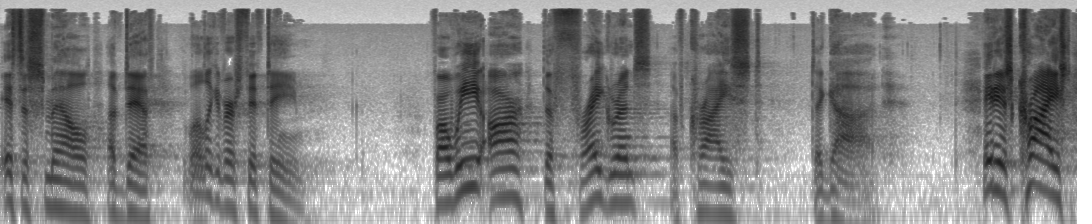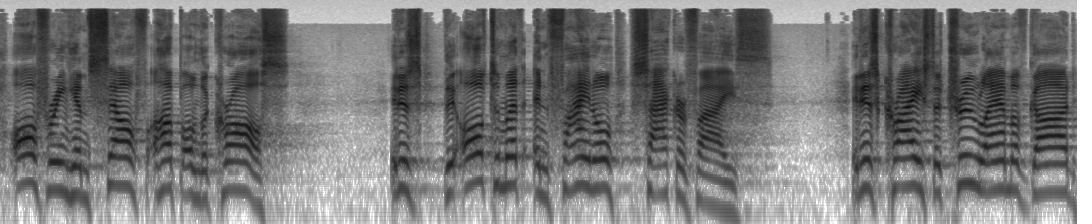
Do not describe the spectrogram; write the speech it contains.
it's a smell of death. Well, look at verse 15. For we are the fragrance of Christ to God. It is Christ offering himself up on the cross. It is the ultimate and final sacrifice. It is Christ, the true Lamb of God,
